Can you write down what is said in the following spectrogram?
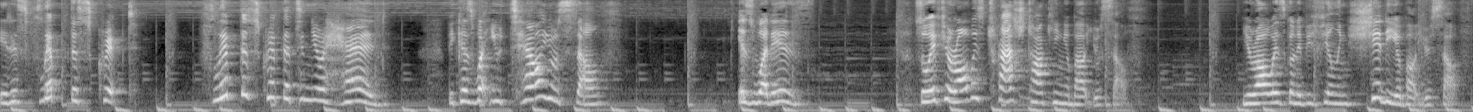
it is flip the script. Flip the script that's in your head. Because what you tell yourself is what is. So if you're always trash talking about yourself, you're always going to be feeling shitty about yourself.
